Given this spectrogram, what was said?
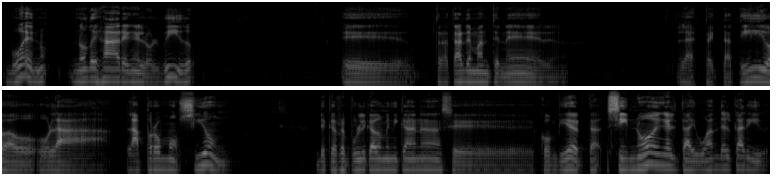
bueno no dejar en el olvido, tratar de mantener la expectativa o la la promoción de que República Dominicana se convierta, si no en el Taiwán del Caribe,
